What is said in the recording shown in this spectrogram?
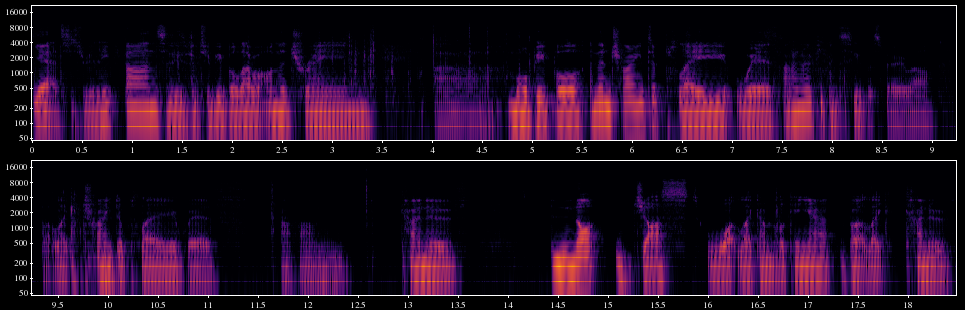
yeah it's just really fun. So these were two people that were on the train uh, more people and then trying to play with i don't know if you can see this very well but like trying to play with um, kind of not just what like I'm looking at, but like kind of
